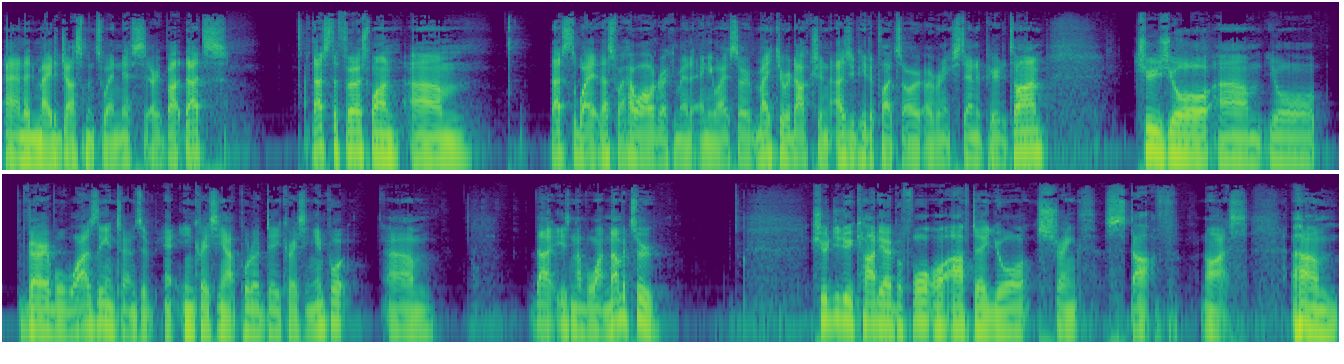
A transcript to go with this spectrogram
and had made adjustments when necessary. But that's that's the first one. Um, that's the way. That's how I would recommend it anyway. So make your reduction as you hit a plateau over an extended period of time. Choose your um, your variable wisely in terms of increasing output or decreasing input. Um, that is number one. Number two, should you do cardio before or after your strength stuff? Nice. Um,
